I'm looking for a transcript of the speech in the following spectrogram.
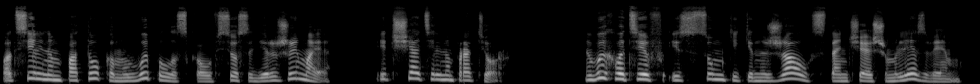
под сильным потоком выполоскал все содержимое и тщательно протер. Выхватив из сумки кинжал с тончайшим лезвием,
